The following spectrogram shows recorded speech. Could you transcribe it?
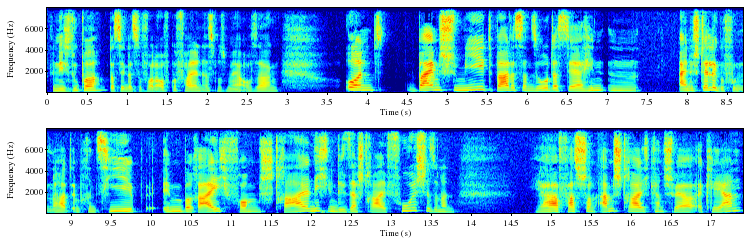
Finde ich super, dass ihnen das sofort aufgefallen ist, muss man ja auch sagen. Und beim Schmied war das dann so, dass der hinten eine Stelle gefunden hat, im Prinzip im Bereich vom Strahl, nicht in dieser Strahlfurche, sondern ja, fast schon am Strahl, ich kann es schwer erklären,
